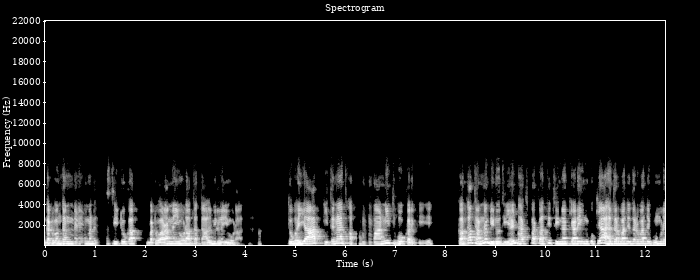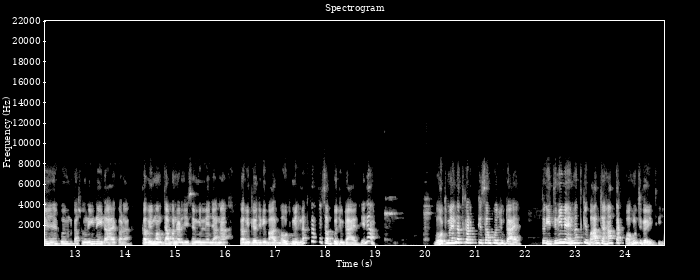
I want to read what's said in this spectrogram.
गठबंधन में मैंने सीटों का बंटवारा नहीं हो रहा था, तालमेल नहीं हो रहा था तो भैया आप इतना अपमानित हो करके कहता था ना, विरोधी, यही भाजपा कहती थी ना कि, अरे, इनको क्या है, दरवाजे दरवाजे घूम रहे हैं, कोई उनका सुन ही नहीं रहा है करा कभी ममता बनर्जी से मिलने जाना, कभी केजरीवाल, बहुत मेहनत करके सबको जुटाए थे ना। बहुत मेहनत करके सबको जुटाए तो इतनी मेहनत के बाद जहाँ तक पहुँच गई थी,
